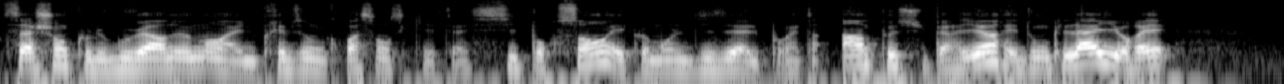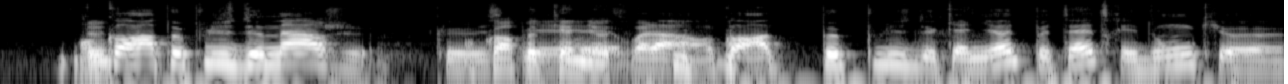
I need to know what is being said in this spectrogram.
sachant que le gouvernement a une prévision de croissance qui est à 6%, et comme on le disait, elle pourrait être un peu supérieure, et donc là, il y aurait encore un peu plus de marge encore un peu de cagnotte. Voilà, encore un peu plus de cagnotte peut-être, et donc euh,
